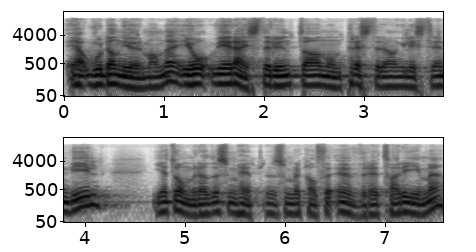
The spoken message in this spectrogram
ja, Hvordan gjør man det? Jo, vi reiste rundt av noen prester og evangelister i en bil i et område som, het, som ble kalt for Øvre Tarime,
